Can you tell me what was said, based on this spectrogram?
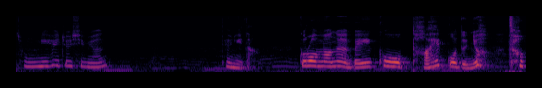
정리해주시면 됩니다. 그러면은 메이크업 다 했거든요. 저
